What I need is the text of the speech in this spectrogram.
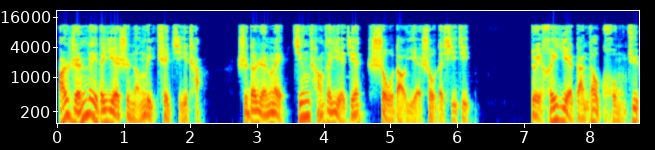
而人类的夜视能力却极差，使得人类经常在夜间受到野兽的袭击。对黑夜感到恐惧，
